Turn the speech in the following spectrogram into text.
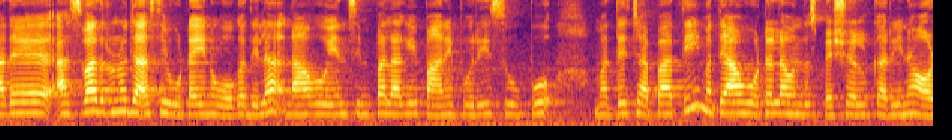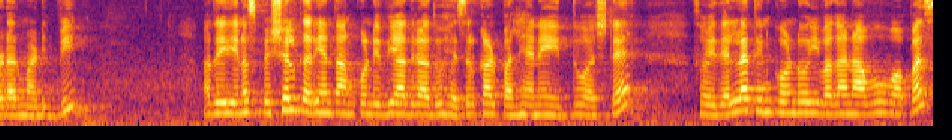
ಆದರೆ ಹಸ್ವಾದ್ರೂ ಜಾಸ್ತಿ ಊಟ ಏನು ಹೋಗೋದಿಲ್ಲ. ನಾವು ಏನು ಸಿಂಪಲ್ಲಾಗಿ ಪಾನಿಪುರಿ, ಸೂಪು, ಮತ್ತು ಚಪಾತಿ, ಮತ್ತು ಆ ಹೋಟೆಲ ಒಂದು ಸ್ಪೆಷಲ್ ಕರಿನ ಆರ್ಡರ್ ಮಾಡಿದ್ವಿ. ಅದೇ ಏನೋ ಸ್ಪೆಷಲ್ ಕರಿ ಅಂತ ಅಂದ್ಕೊಂಡಿದ್ವಿ ಆದರೆ ಅದು ಹೆಸರು ಕಾಳು ಪಲ್ಯನೇ ಇತ್ತು ಅಷ್ಟೇ. ಸೊ ಇದೆಲ್ಲ ತಿನ್ಕೊಂಡು ಇವಾಗ ನಾವು ವಾಪಸ್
